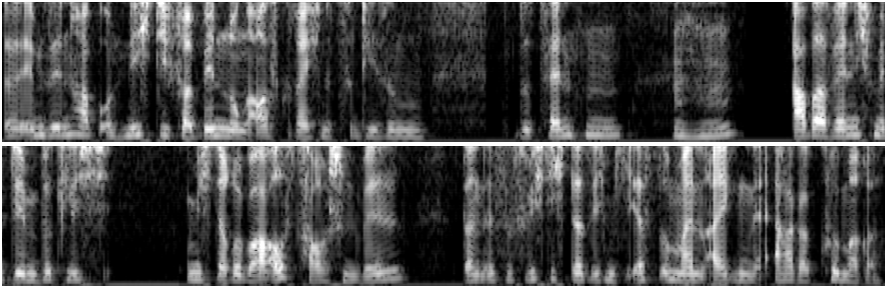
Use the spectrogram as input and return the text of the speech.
äh, im Sinn habe und nicht die Verbindung ausgerechnet zu diesem Dozenten Mhm. Aber wenn ich mit dem wirklich mich darüber austauschen will, dann ist es wichtig, dass ich mich erst um meinen eigenen Ärger kümmere.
